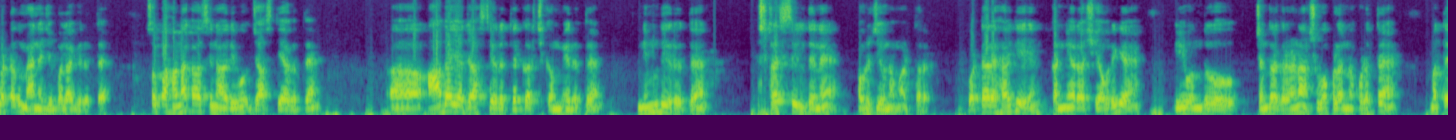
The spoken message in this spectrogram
ಬಟ್ ಅದು ಮ್ಯಾನೇಜಬಲ್ ಆಗಿರುತ್ತೆ. ಸ್ವಲ್ಪ ಹಣಕಾಸಿನ ಅರಿವು ಜಾಸ್ತಿ ಆಗುತ್ತೆ. ಆದಾಯ ಜಾಸ್ತಿ ಇರುತ್ತೆ, ಖರ್ಚು ಕಮ್ಮಿ ಇರುತ್ತೆ, ನೆಮ್ಮದಿ ಇರುತ್ತೆ, ಸ್ಟ್ರೆಸ್ ಇಲ್ದೇನೆ ಅವರು ಜೀವನ ಮಾಡ್ತಾರೆ. ಒಟ್ಟಾರೆ ಹಾಗೆ ಕನ್ಯಾ ರಾಶಿಯವರಿಗೆ ಈ ಒಂದು ಚಂದ್ರಗ್ರಹಣ ಶುಭ ಫಲನ ಕೊಡುತ್ತೆ. ಮತ್ತೆ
